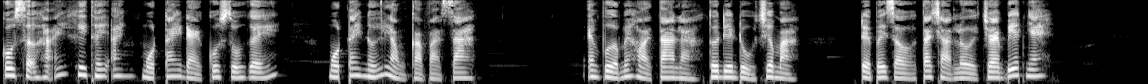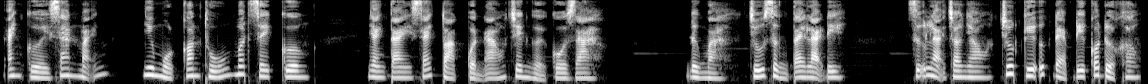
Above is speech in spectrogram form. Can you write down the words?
Cô sợ hãi khi thấy anh một tay đè cô xuống ghế, một tay nới lỏng cả vạt ra. Em vừa mới hỏi ta là tôi điên đủ chưa mà? Để bây giờ ta trả lời cho em biết nhé. Anh cười gian mãnh như một con thú mất dây cương, Nhanh tay xé toạc quần áo trên người cô ra. Đừng mà, chú dừng tay lại đi. Giữ lại cho nhau chút ký ức đẹp đi có được không?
